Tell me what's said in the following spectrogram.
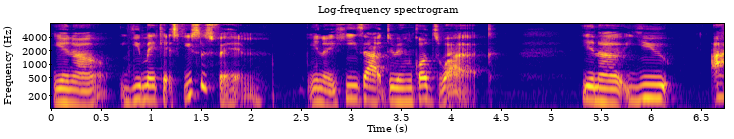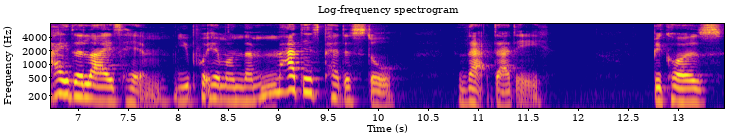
You know, you make excuses for him. You know, he's out doing God's work. You know, you idolize him. You put him on the maddest pedestal, that daddy. Because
